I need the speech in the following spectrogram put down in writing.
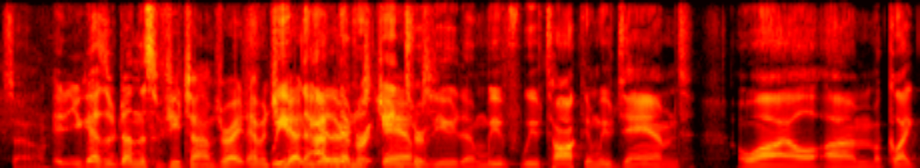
So You guys have done this a few times, right? Haven't you we've gotten I've together and never interviewed him. We've we've talked and we've jammed a while. Um, like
